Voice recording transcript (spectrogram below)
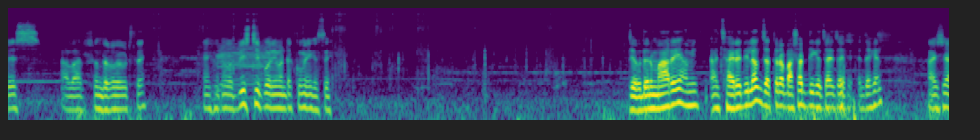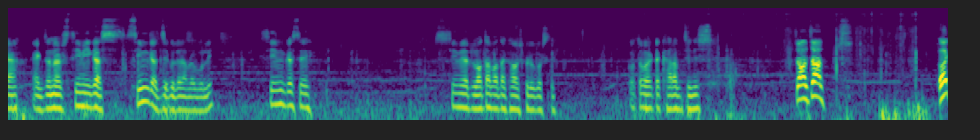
বেশ আবার সুন্দরভাবে উঠছে। এখন আবার বৃষ্টির পরিমাণটা কমে গেছে। যে ওদের মারে আমি ছাইরে দিলাম যাতে ওরা বাসার দিকে চাই যায় দেখেন আইসা একজনের সিমি গাছ, সিম গাছ যেগুলো আমরা বলি, সিম গাছে সিমের লতা পাতা খাওয়া শুরু করছে। কত একটা খারাপ জিনিস। চল চল। ওই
